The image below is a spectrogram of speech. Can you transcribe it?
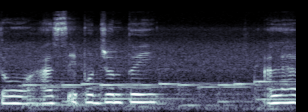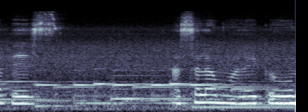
তো আজ এ পর্যন্তই। আল্লাহ হাফেজ। আসসালামু আলাইকুম।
